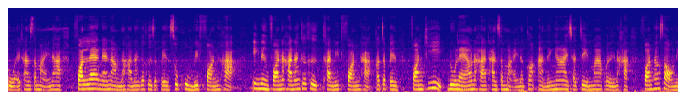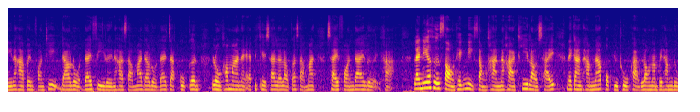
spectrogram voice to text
ลวยทันสมัยนะคะ ฟอนต์แรกแนะนำนะคะ นั่นก็คือจะเป็นสุขุมวิทฟอนต์ค่ะ อีกหนึ่งฟอนต์นะคะ นั่นก็คือคณิตฟอนต์ค่ะ ก็จะเป็นฟอนต์ที่ดูแล้วนะคะทันสมัยแล้วก็อ่านได้ง่ายชัดเจนมากเลยนะคะ ฟอนต์ทั้งสองนี้นะคะ เป็นฟอนต์ที่ดาวน์โหลดได้ฟรีเลยนะคะ สามารถดาวน์โหลดได้จาก Google ลงเข้ามาในแอปพลิเคชัน แล้วเราก็สามารถใช้ฟอนต์ได้เลยค่ะ และนี่ก็คือ 2 เทคนิคสำคัญนะคะ ที่เราใช้ในการทำหน้าปก YouTube ค่ะ ลองนำไปทำดู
